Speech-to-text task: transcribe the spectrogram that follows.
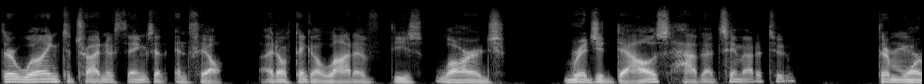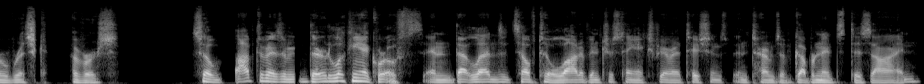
they're willing to try new things and, and fail. I don't think a lot of these large, rigid DAOs have that same attitude. They're more risk averse. So optimism, they're looking at growth and that lends itself to a lot of interesting experimentations in terms of governance design,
